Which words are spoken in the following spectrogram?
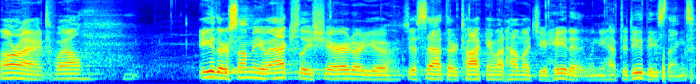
All right, well, either some of you actually shared or you just sat there talking about how much you hate it when you have to do these things.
